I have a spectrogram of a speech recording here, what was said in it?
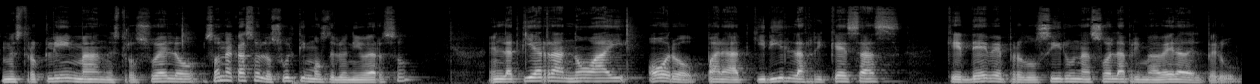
¿Nuestro clima, nuestro suelo, son acaso los últimos del universo? En la tierra no hay oro para adquirir las riquezas que debe producir una sola primavera del Perú.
